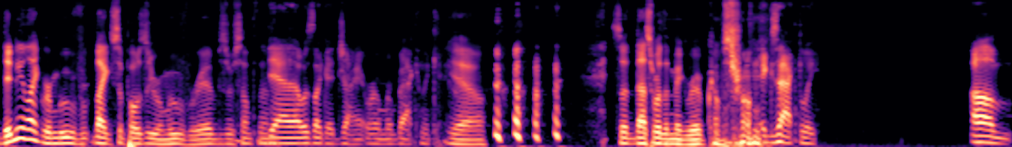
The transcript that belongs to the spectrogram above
Didn't he like remove, like supposedly remove ribs or something? Yeah, that was like a giant rumor back in the. Yeah. so that's where the McRib comes from. Exactly. Um,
